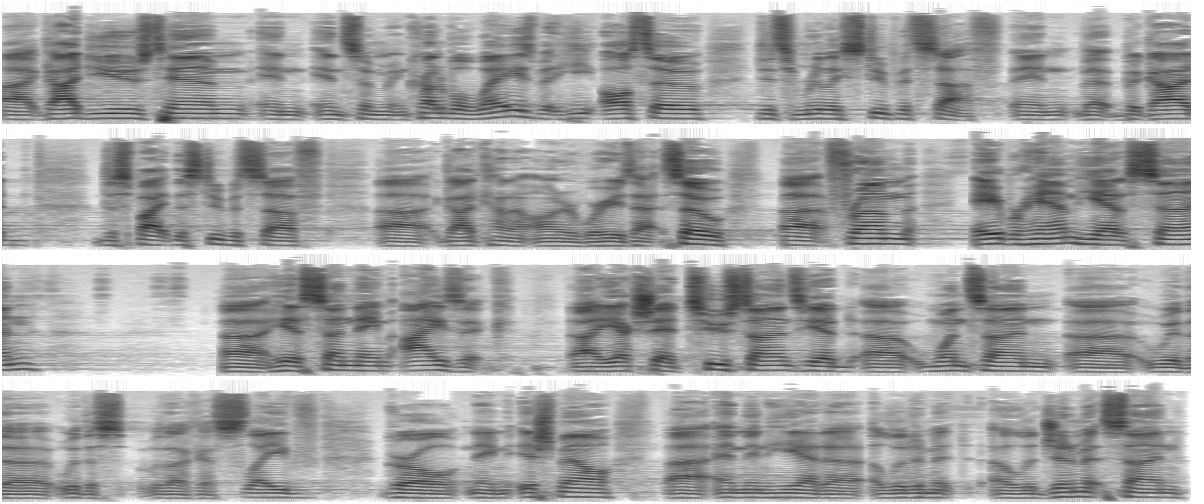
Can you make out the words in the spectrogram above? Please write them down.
uh, God used him in, in some incredible ways, but he also did some really stupid stuff. And but, but God, despite the stupid stuff, uh, God kind of honored where he's at. So uh, from Abraham, he had a son. Uh, he had a son named Isaac. Uh, he actually had two sons. He had uh, one son uh, with a with a with like a slave girl named Ishmael, uh, and then he had a, a legitimate a legitimate son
